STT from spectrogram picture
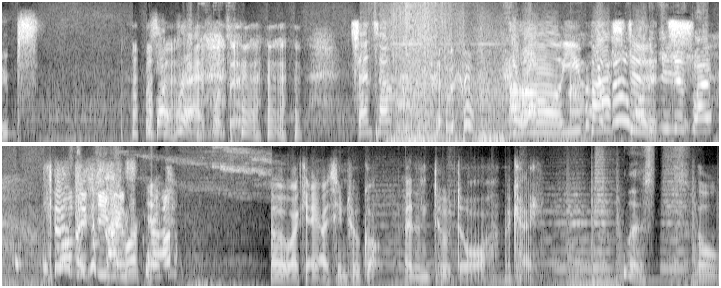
Oops. Was that red, Was it? Sensor. oh, you What did you bastards! just like? What did you just worked it. Oh, okay. I seem to have got into a door. Okay. Oh,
